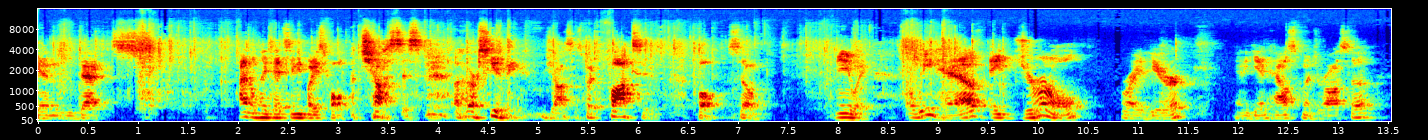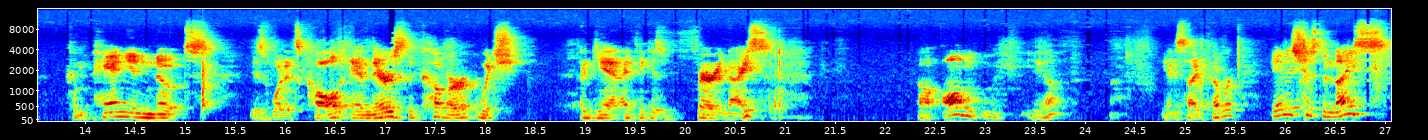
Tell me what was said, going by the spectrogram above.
and that's I don't think that's anybody's fault but Joss's, uh, or excuse me, Joss's, but Fox's fault. So anyway, we have a journal right here, and again, House Madrasa companion notes is what it's called. And there's the cover, which again, I think is very nice. Uh, all, yeah, inside cover. And it's just a nice,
